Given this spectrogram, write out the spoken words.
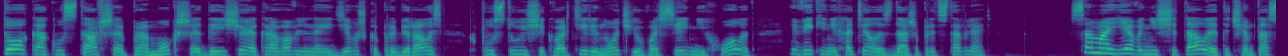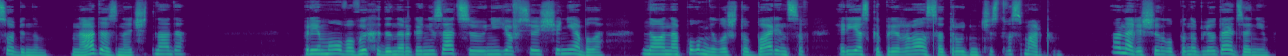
То, как уставшая, промокшая, да еще и окровавленная девушка пробиралась к пустующей квартире ночью в осенний холод, Вике не хотелось даже представлять. Сама Ева не считала это чем-то особенным. Надо, значит, надо. Прямого выхода на организацию у нее все еще не было, но она помнила, что Баринцев резко прервал сотрудничество с Марком. Она решила понаблюдать за ним,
